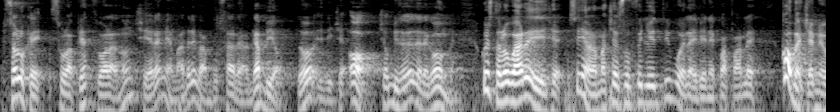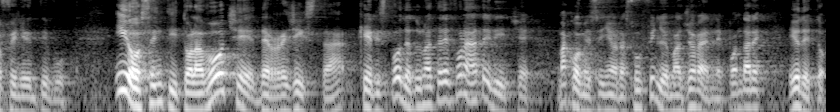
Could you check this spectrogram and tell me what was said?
Solo che sulla piazzuola non c'era mia madre va a bussare al gabbiotto e dice oh, c'ho bisogno delle gomme. Questo lo guarda e dice signora ma c'è suo figlio in tv e lei viene qua a farle come c'è mio figlio in tv? Io ho sentito la voce del regista che risponde ad una telefonata e dice ma come signora, suo figlio è maggiorenne, può andare... E io ho detto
